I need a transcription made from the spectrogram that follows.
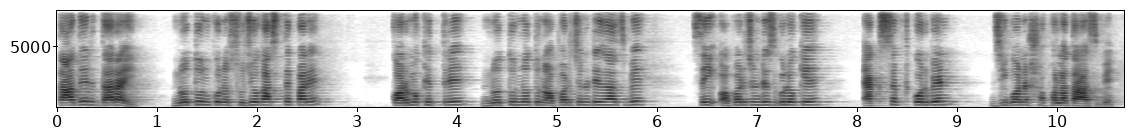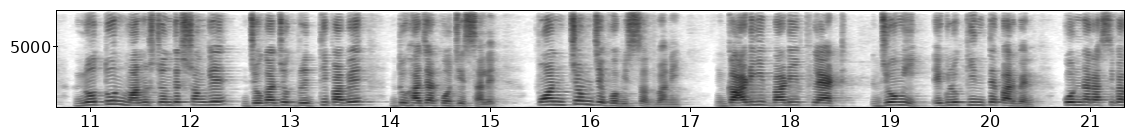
তাদের দ্বারাই নতুন কোনো সুযোগ আসতে পারে। কর্মক্ষেত্রে নতুন নতুন অপরচুনিটিস আসবে। সেই অপরচুনিটিসগুলোকে অ্যাকসেপ্ট করবেন। জীবনে সফলতা আসবে। নতুন মানুষজনদের সঙ্গে যোগাযোগ বৃদ্ধি পাবে দু হাজার পঁচিশ সালে। পঞ্চম যে ভবিষ্যৎবাণী, গাড়ি, বাড়ি, ফ্ল্যাট, জমি, এগুলো কিনতে পারবেন কন্যা রাশি বা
